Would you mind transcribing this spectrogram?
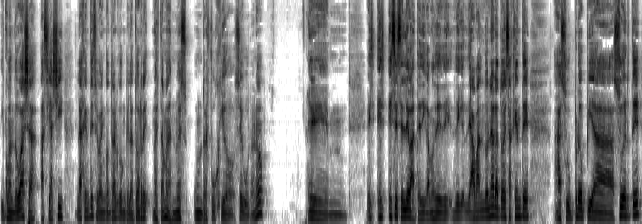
y cuando vaya hacia allí, la gente se va a encontrar con que la torre no está más, no es un refugio seguro, ¿no? Eh, ese es el debate, digamos, de, abandonar a toda esa gente a su propia suerte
